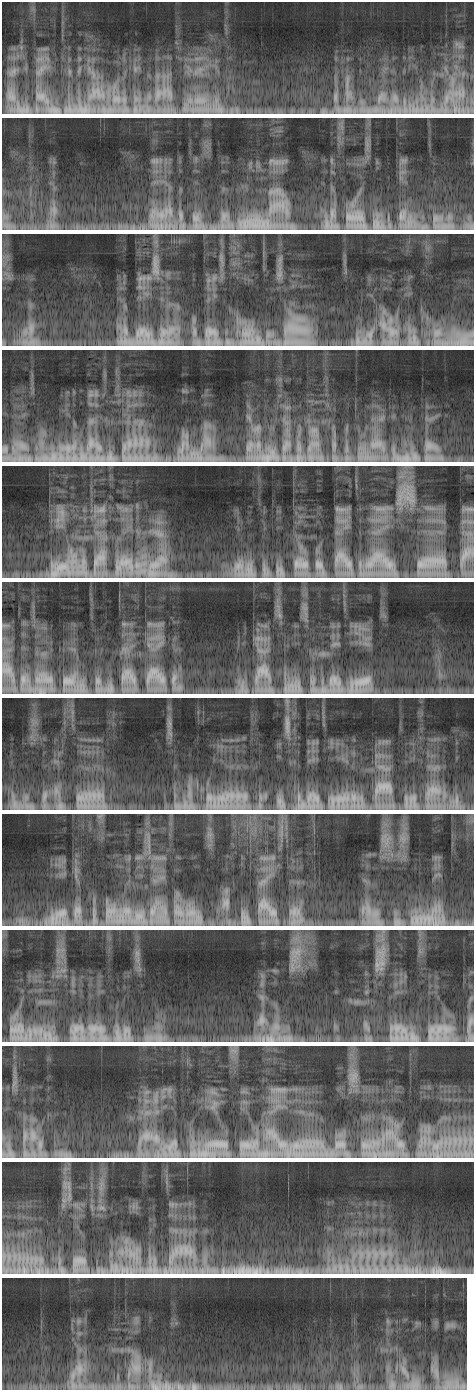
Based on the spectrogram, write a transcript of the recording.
Nou, als je 25 jaar voor een generatie rekent, dan gaat het dus bijna 300 jaar ja. terug. Ja. Nee, ja, dat is dat minimaal. En daarvoor is het niet bekend natuurlijk. Dus, ja. En op deze, op deze grond is al, zeg maar die oude enkgronden hier, daar is al meer dan duizend jaar landbouw. Ja, want hoe zag het landschap er toen uit in hun tijd? 300 jaar geleden? Ja. Je hebt natuurlijk die topo-tijdreiskaart uh, en zo, dan kun je helemaal terug in de tijd kijken. Maar die kaarten zijn niet zo gedetailleerd. En dus de echte, zeg maar, goede, iets gedetailleerdere kaarten die, die, ik heb gevonden, die zijn van rond 1850. Ja, dus, dus net voor die industriële revolutie nog. Ja, dan is het extreem veel kleinschaliger. Ja, je hebt gewoon heel veel heide, bossen, houtwallen, perceeltjes van een half hectare. En uh, ja, totaal anders. En, en, al, die, al, die,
